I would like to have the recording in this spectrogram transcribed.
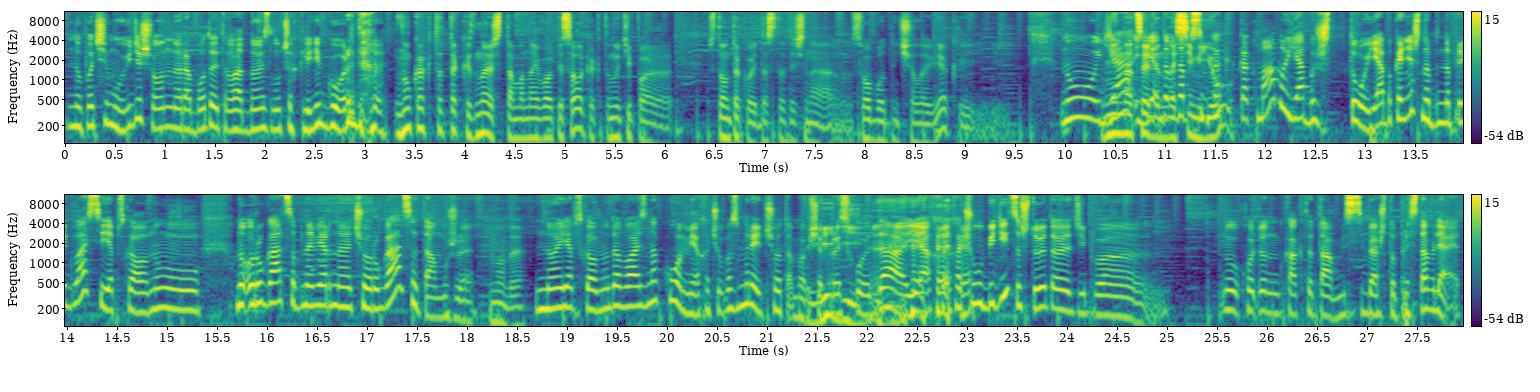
Ну почему? Видишь, он работает в одной из лучших клиник города. Ну, как-то так, знаешь, там она его описала как-то, ну, типа, что он такой достаточно свободный человек и... Ну, Не я, нацелен я, на допустим, семью. Как, как мама, я бы что? Я бы, конечно, напряглась, и я бы сказала, ну, ну, ругаться бы, наверное, что ругаться там уже. Ну да. Но я бы сказала, ну давай знакомь, я хочу посмотреть, что там вообще Веди. происходит. Да, я хочу убедиться, что это типа Ну, хоть он как-то там из себя что представляет.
